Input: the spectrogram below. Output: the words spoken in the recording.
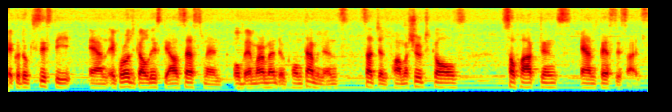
ecotoxicity and ecological risk assessment of environmental contaminants such as pharmaceuticals, surfactants, and pesticides.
